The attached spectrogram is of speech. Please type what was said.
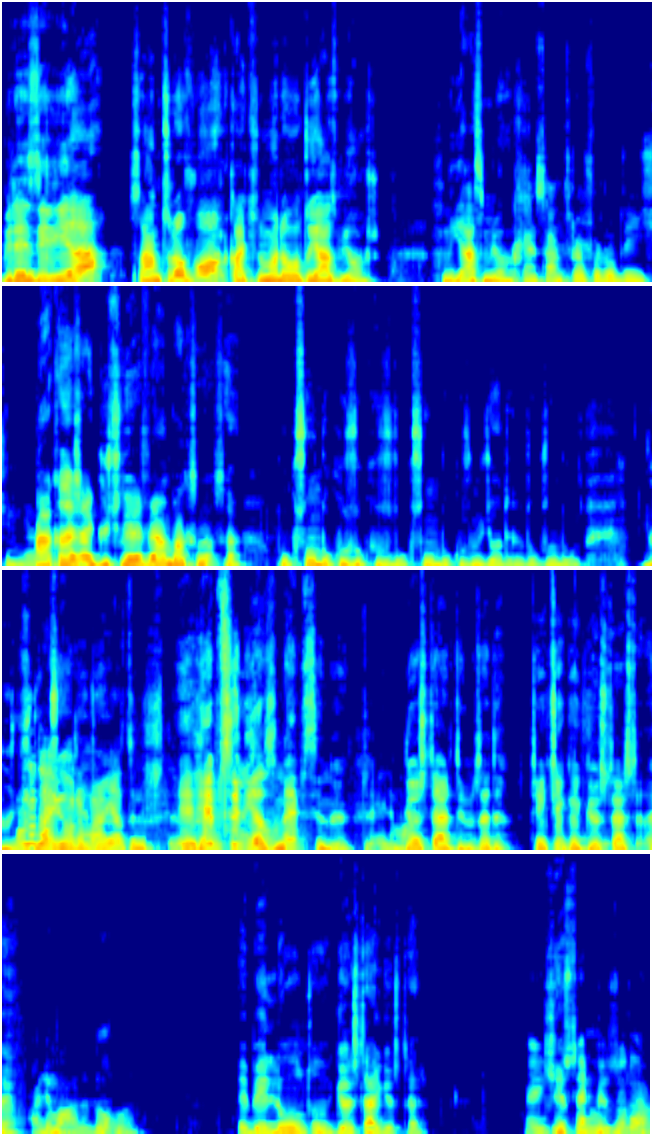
Brezilya Santrofor kaç numara oldu yazmıyor. yazmıyor. Yani santrafor olduğu için ya. Arkadaşlar güçleri falan baksanıza. 99 9 99 mücadele 99 güç Bunu da 97. yoruma yazın işte. Evet, hepsini yazın hepsini. Dur elim. Gösterdiğimiz hadi. Çek çek hadi göstersene. Elim ağrıdı oğlum. E belli oldu. Göster göster. Hey, göstermiyoruz oğlum.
